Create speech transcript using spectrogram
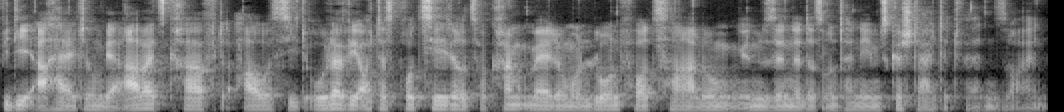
wie die Erhaltung der Arbeitskraft aussieht oder wie auch das Prozedere zur Krankmeldung und Lohnfortzahlung im Sinne des Unternehmens gestaltet werden sollen.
